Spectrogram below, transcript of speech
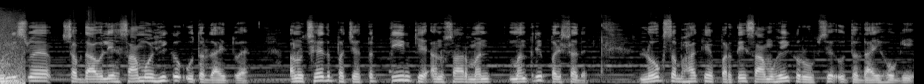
उन्नीसवें शब्दावली सामूहिक उत्तरदायित्व। है अनुच्छेद पचहत्तर तीन के अनुसार मन, मंत्री परिषद लोकसभा के प्रति सामूहिक रूप से उत्तरदायी होगी।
